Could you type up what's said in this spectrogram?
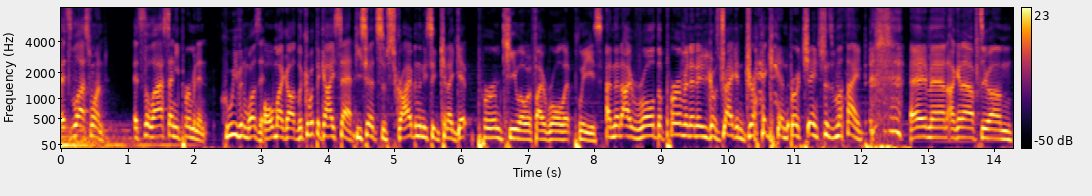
It's the last one. It's the last any permanent. Who even was it? Oh my god, look at what the guy said. He said subscribe and then he said, can I get perm kilo if I roll it, please? And then I rolled the permanent and then he goes, dragon, dragon. Bro changed his mind. hey man, I'm gonna have to, um,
